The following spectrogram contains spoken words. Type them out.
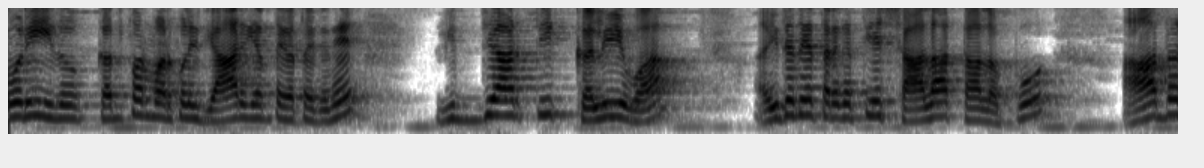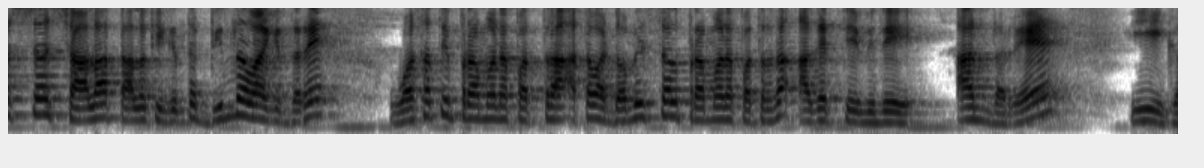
ನೋಡಿ, ಇದು ಕನ್ಫರ್ಮ್ ಮಾಡ್ಕೊಳ್ಳಿ, ಇದು ಯಾರಿಗೆ ಅಂತ ಹೇಳ್ತಾ ಇದ್ದೀನಿ. ವಿದ್ಯಾರ್ಥಿ ಕಲಿಯುವ ಐದನೇ ತರಗತಿಯ ಶಾಲಾ ತಾಲೂಕು ಆದರ್ಶ ಶಾಲಾ ತಾಲೂಕಿಗಿಂತ ಭಿನ್ನವಾಗಿದ್ದರೆ ವಸತಿ ಪ್ರಮಾಣ ಪತ್ರ ಅಥವಾ ಡೊಮಿಸಲ್ ಪ್ರಮಾಣ ಪತ್ರದ ಅಗತ್ಯವಿದೆ. ಅಂದರೆ ಈಗ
